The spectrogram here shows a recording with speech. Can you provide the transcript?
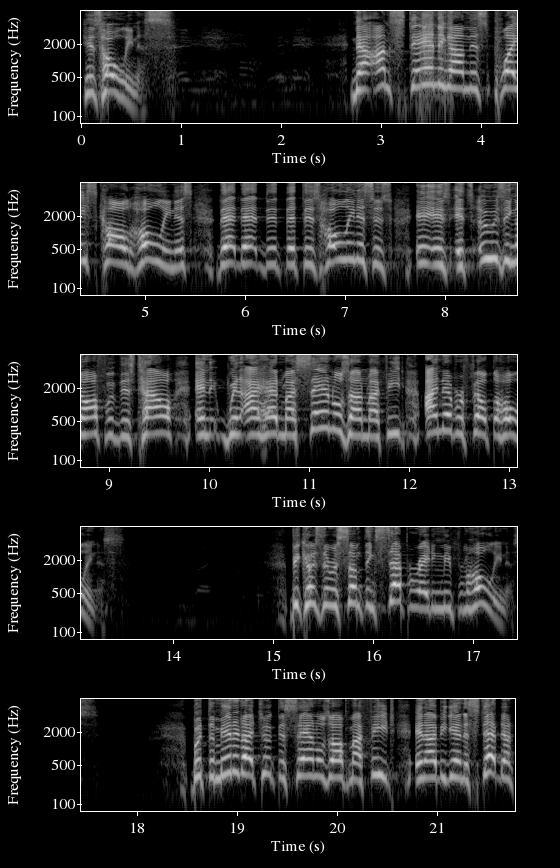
his holiness. Now I'm standing on this place called holiness, that, that, that, that, this holiness is, is it's oozing off of this towel. And when I had my sandals on my feet, I never felt the holiness. Because there was something separating me from holiness. But the minute I took the sandals off my feet and I began to step down,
